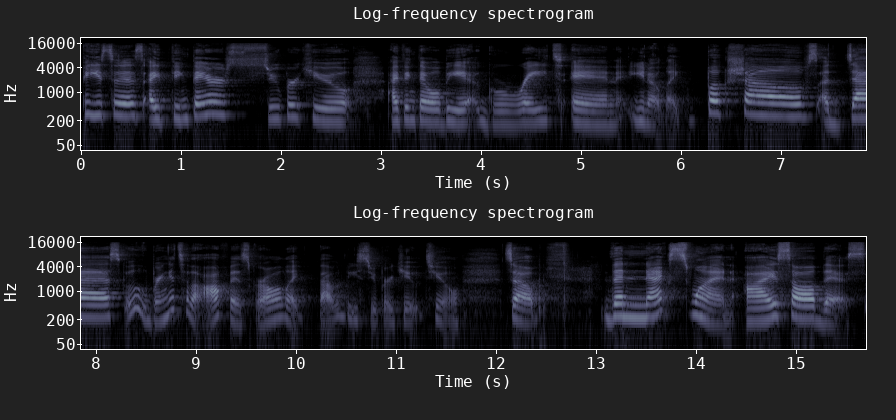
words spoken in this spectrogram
pieces. I think they are super cute. I think they will be great in, you know, like bookshelves, a desk. Ooh, bring it to the office, girl. Like that would be super cute too. So The next one, I saw this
